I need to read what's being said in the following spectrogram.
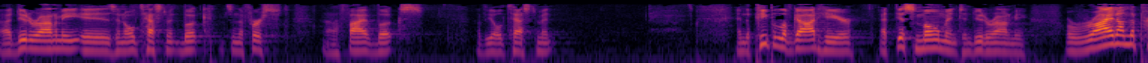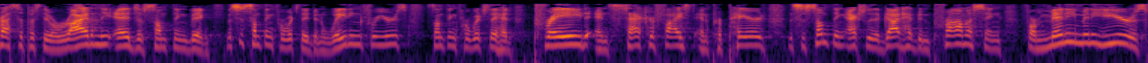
Uh, Deuteronomy is an Old Testament book. It's in the first uh, five books of the Old Testament. And the people of God here, at this moment in Deuteronomy, right on the precipice. They were right on the edge of something big. This is something for which they'd been waiting for years, something for which they had prayed and sacrificed and prepared. This is something actually that God had been promising for many, many years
